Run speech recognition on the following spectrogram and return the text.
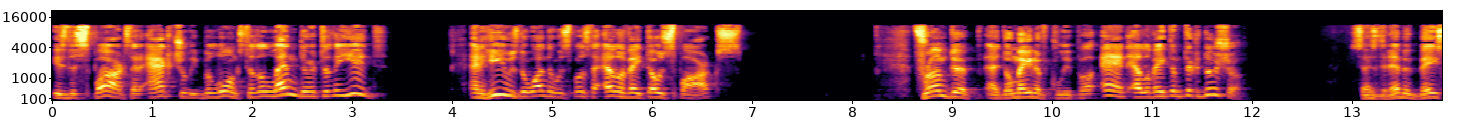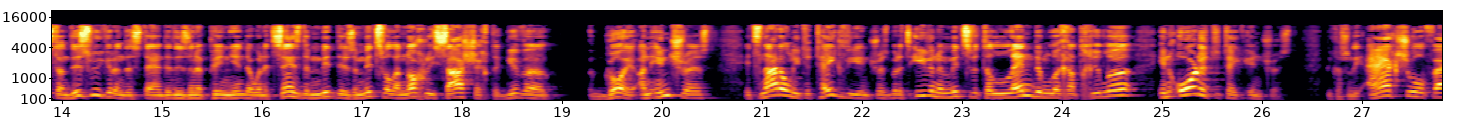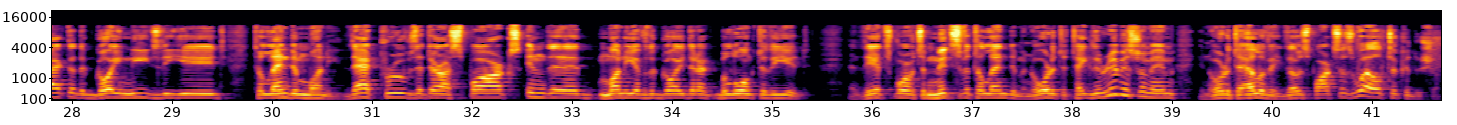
is the sparks that actually belongs to the lender, to the yid. And he was the one that was supposed to elevate those sparks from the uh, domain of Klippa and elevate them to Kedusha. Says the Rebbe, based on this, we can understand that there's an opinion that when it says the mid, there's a mitzvah anochri sashech to give a goy an interest, it's not only to take the interest, but it's even a mitzvah to lend him lechatchila in order to take interest. Because from the actual fact that the goy needs the yid to lend him money, that proves that there are sparks in the money of the goy that are, belong to the yid. And therefore it's a mitzvah to lend him in order to take the ribbis from him, in order to elevate those sparks as well to Kedusha.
